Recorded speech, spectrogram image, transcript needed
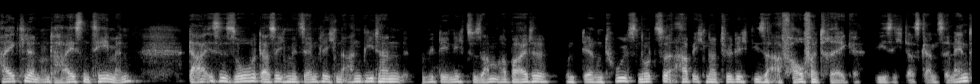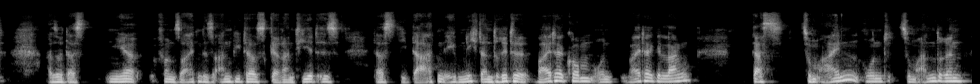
heiklen und heißen Themen. Da ist es so, dass ich mit sämtlichen Anbietern, mit denen ich zusammenarbeite und deren Tools nutze, habe ich natürlich diese AV-Verträge, wie sich das Ganze nennt. Also, dass mir von Seiten des Anbieters garantiert ist, dass die Daten eben nicht an Dritte weiterkommen und weitergelangen. Das zum einen und zum anderen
